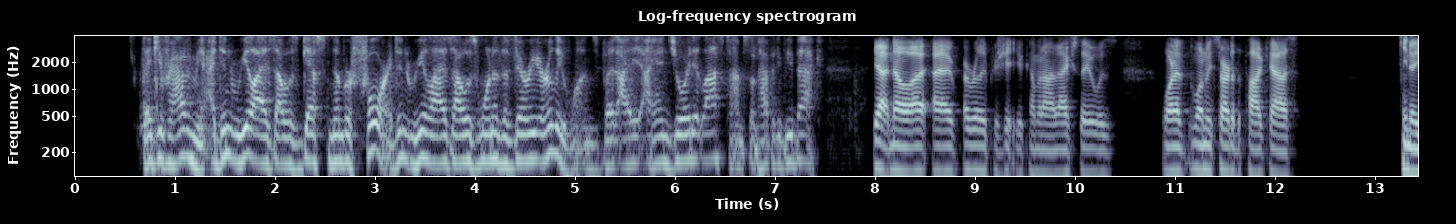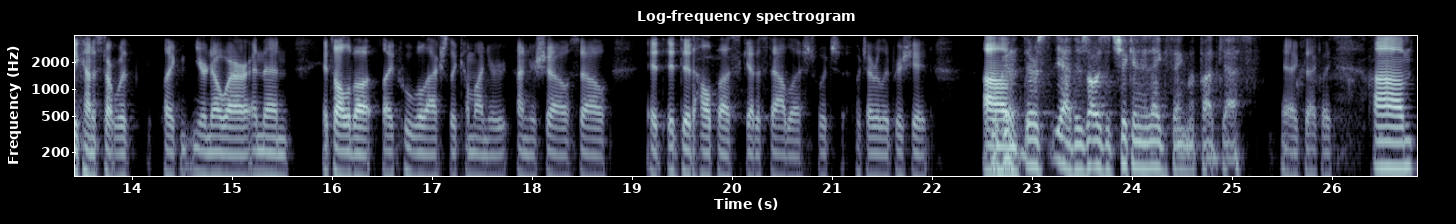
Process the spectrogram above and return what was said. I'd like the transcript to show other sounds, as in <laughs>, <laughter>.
Thank you for having me. I didn't realize I was guest number four. I didn't realize I was one of the very early ones, but I, I enjoyed it last time, so I'm happy to be back. Yeah, no, I, I really appreciate you coming on. Actually, it was one of when we started the podcast. You know, you kind of start with like you're nowhere, and then it's all about like who will actually come on your on your show. So it, it did help us get established, which which I really appreciate. Um, there's yeah, there's always a chicken and egg thing with podcasts. Yeah, exactly. Um,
